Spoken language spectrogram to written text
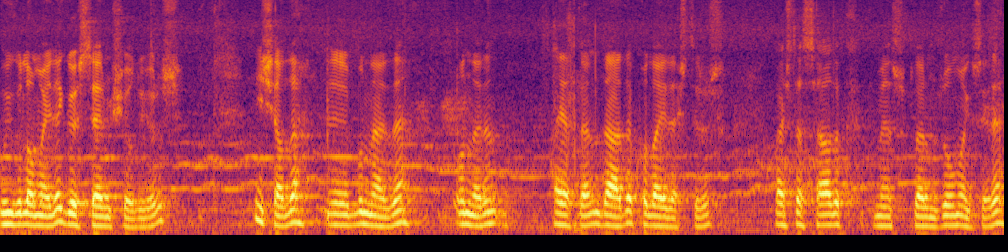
uygulamayla göstermiş oluyoruz. İnşallah e, bunlar da onların hayatlarını daha da kolaylaştırır. Başta sağlık mensuplarımız olmak üzere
